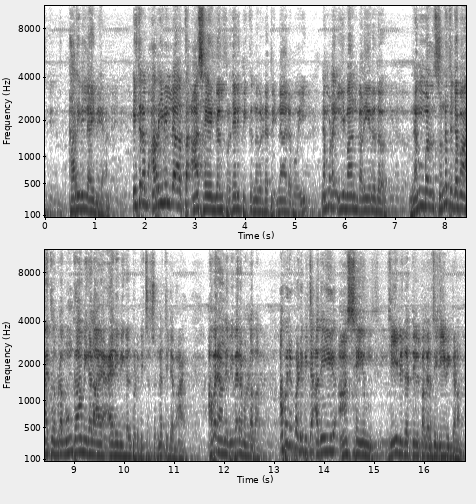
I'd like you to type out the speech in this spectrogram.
അറിവില്ലായ്മയാണ്. ഇത്തരം അറിവില്ലാത്ത ആശയങ്ങൾ പ്രചരിപ്പിക്കുന്നവരുടെ പിന്നാലെ പോയി നമ്മുടെ ഈമാൻ കളയരുത്. നമ്മൾ സുന്നത്ത് ജമാഅത്ത് നമ്മുടെ മുൻഗാമികളായ ആലിമികൾ പഠിപ്പിച്ച സുന്നത്ത് ജമാഅത്ത്. അവരാണ് വിവരമുള്ളവർ. അവർ പഠിപ്പിച്ച അതേ ആശയം ജീവിതത്തിൽ പകർത്തി ജീവിക്കണം.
